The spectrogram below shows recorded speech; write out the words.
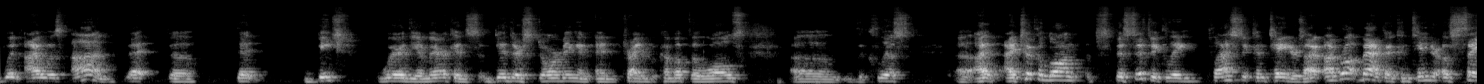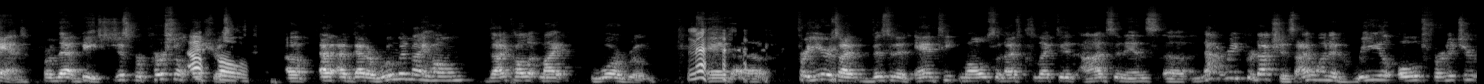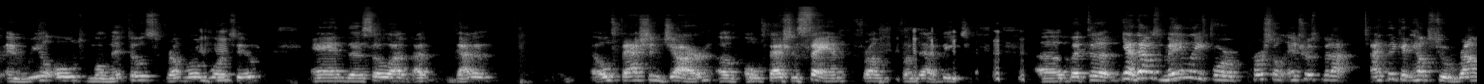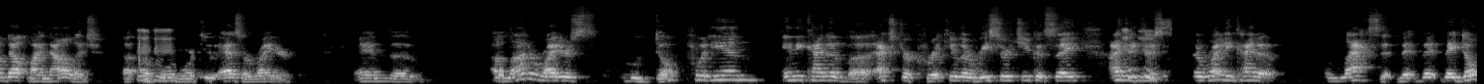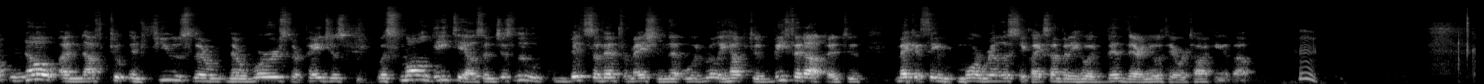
when I was on that uh, that beach where the Americans did their storming and, and tried to come up the walls, um, the cliffs, uh, I, I, took along specifically plastic containers. I, I, brought back a container of sand from that beach just for personal oh. interest. Uh, I, have got a room in my home that I call it my war room. and uh, for years, I've visited antique malls and I've collected odds and ends, uh, not reproductions. I wanted real old furniture and real old mementos from World mm-hmm. War II. And uh, so I've, I've got a old fashioned jar of old fashioned sand from from that beach. Uh, but uh, yeah, that was mainly for personal interest, but I, I think it helps to round out my knowledge uh, of mm-hmm. World War II as a writer. And uh, a lot of writers who don't put in any kind of uh, extracurricular research, you could say, I think mm-hmm. they're writing kind of lacks it. They, they, they, don't know enough to infuse their, their words, their pages with small details and just little bits of information that would really help to beef it up and to make it seem more realistic, like somebody who had been there knew what they were talking about. Hmm.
